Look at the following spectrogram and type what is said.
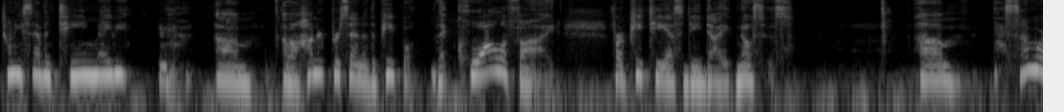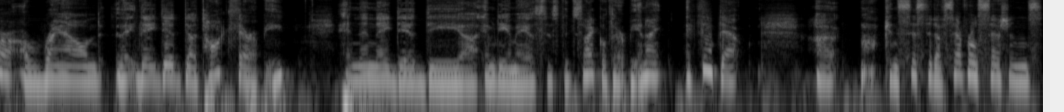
2017 maybe, um, of 100% of the people that qualified for a PTSD diagnosis, um, somewhere around, they, they did uh, talk therapy, and then they did the uh, MDMA assisted psychotherapy. And I, I think that uh, consisted of several sessions,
